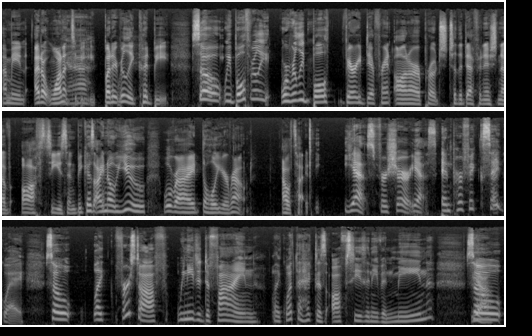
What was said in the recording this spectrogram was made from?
I mean, I don't want it Yeah. to be, but it really could be. So we both really, we're really both very different on our approach to the definition of off season because I know you will ride the whole year round outside. Yes, for sure. Yes. And perfect segue. So, like, first off, we need to define, like, what the heck does off season even mean? So,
